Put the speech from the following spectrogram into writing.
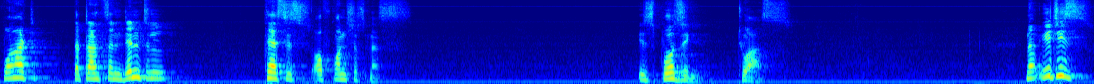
what the transcendental thesis of consciousness is posing to us. Now, it is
